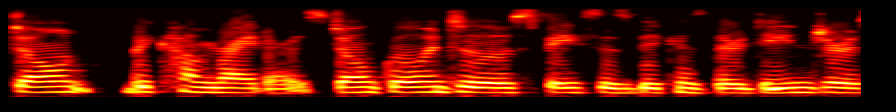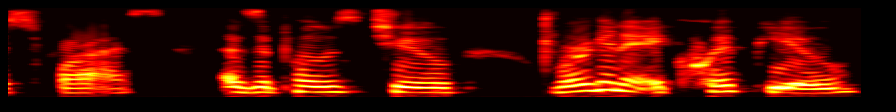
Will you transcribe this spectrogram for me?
don't become writers, don't go into those spaces because they're dangerous for us, as opposed to we're going to equip you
